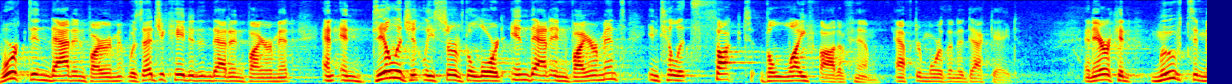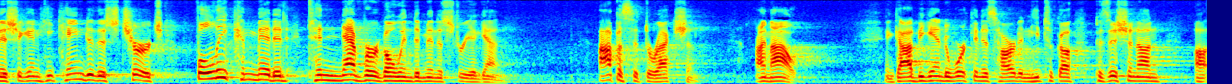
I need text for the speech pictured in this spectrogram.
worked in that environment, was educated in that environment, and, and diligently served the Lord in that environment until it sucked the life out of him after more than a decade. And Eric had moved to Michigan. He came to this church fully committed to never go into ministry again. Opposite direction. I'm out. And God began to work in his heart, and he took a position on uh,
